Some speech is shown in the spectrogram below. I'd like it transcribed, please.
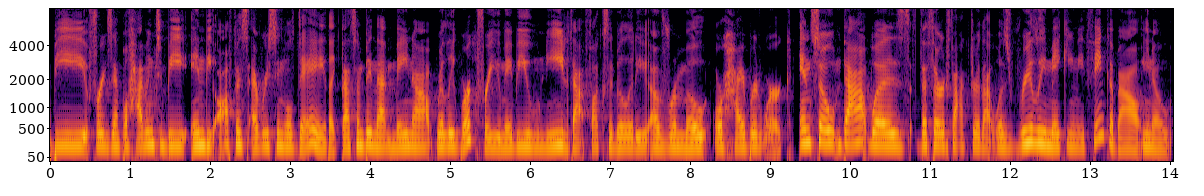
be, for example, having to be in the office every single day. Like that's something that may not really work for you. Maybe you need that flexibility of remote or hybrid work. And so that was the third factor that was really making me think about, you know,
